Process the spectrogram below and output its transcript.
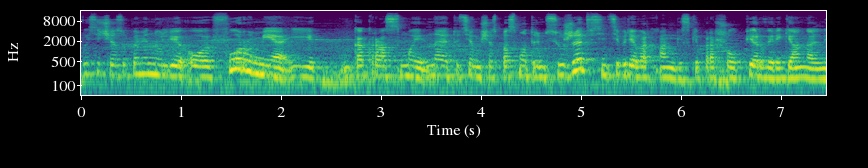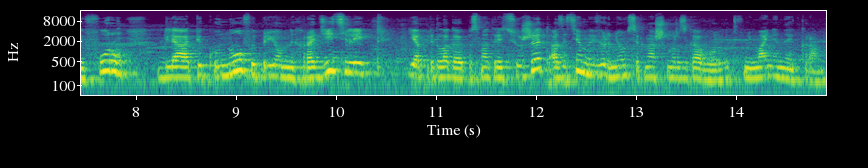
Вы сейчас упомянули о форуме, и как раз мы на эту тему сейчас посмотрим сюжет. В сентябре в Архангельске прошел первый региональный форум для опекунов и приемных родителей. Я предлагаю посмотреть сюжет, а затем мы вернемся к нашему разговору. Вот внимание на экран.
